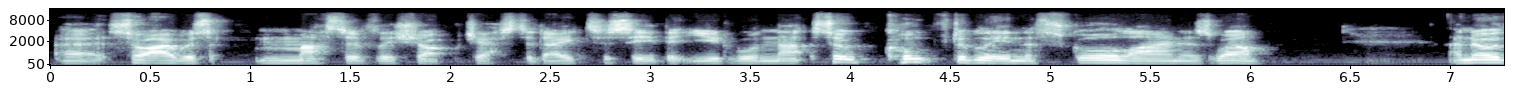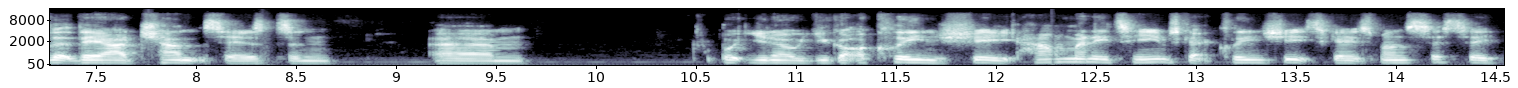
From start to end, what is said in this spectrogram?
Uh, so I was massively shocked yesterday to see that you'd won that so comfortably in the scoreline as well. I know that they had chances and um, but you know, you got a clean sheet. How many teams get clean sheets against Man City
